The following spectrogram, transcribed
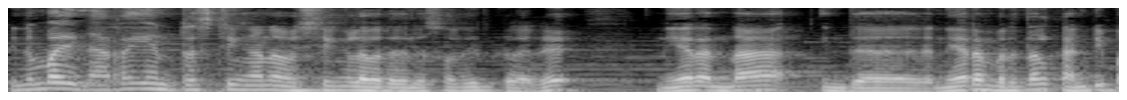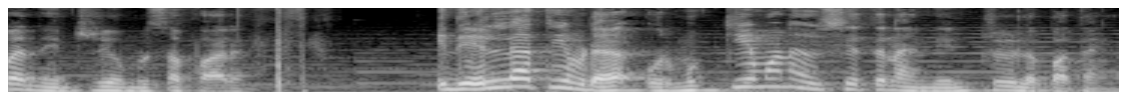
இந்த மாதிரி நிறைய இன்ட்ரெஸ்டிங்கான விஷயங்களை அவர் இதில் சொல்லியிருக்கிறாரு. நேரம் தான் இந்த நேரம் இருந்தால் கண்டிப்பாக இந்த இன்டர்வியூ முழுசாக பாருங்கள் இது எல்லாத்தையும் விட ஒரு முக்கியமான விஷயத்தை நான் இந்த இன்டர்வியூவில் பார்த்தேங்க.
